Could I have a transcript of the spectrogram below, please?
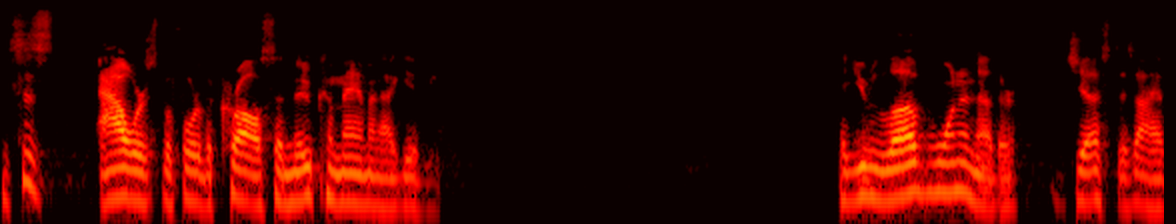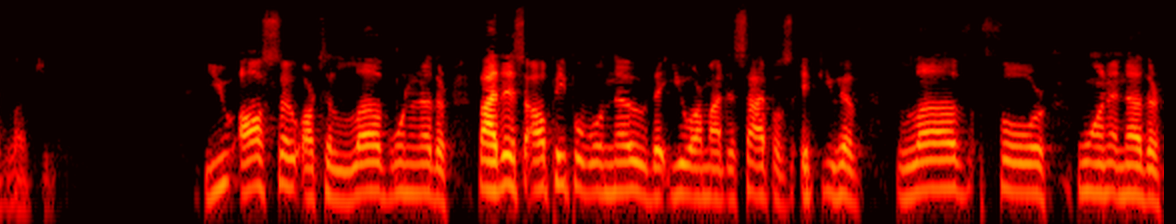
This is hours before the cross, a new commandment I give you. That you love one another just as I have loved you you also are to love one another. By this, all people will know that you are my disciples if you have love for one another.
